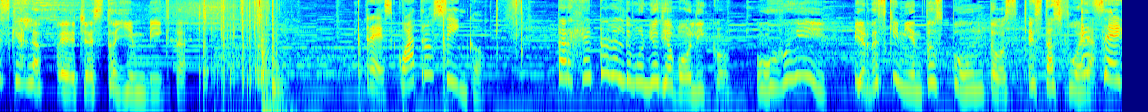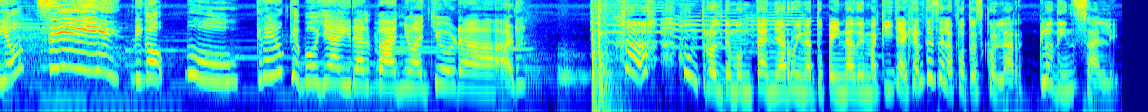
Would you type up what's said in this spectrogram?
Es que a la fecha estoy invicta. 3, 4, 5. Tarjeta del demonio diabólico. Uy, pierdes 500 puntos. Estás fuera. ¿En serio? ¡Sí! Digo, uh, creo que voy a ir al baño a llorar. Un troll de montaña arruina tu peinado y maquillaje antes de la foto escolar. Claudine sale.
